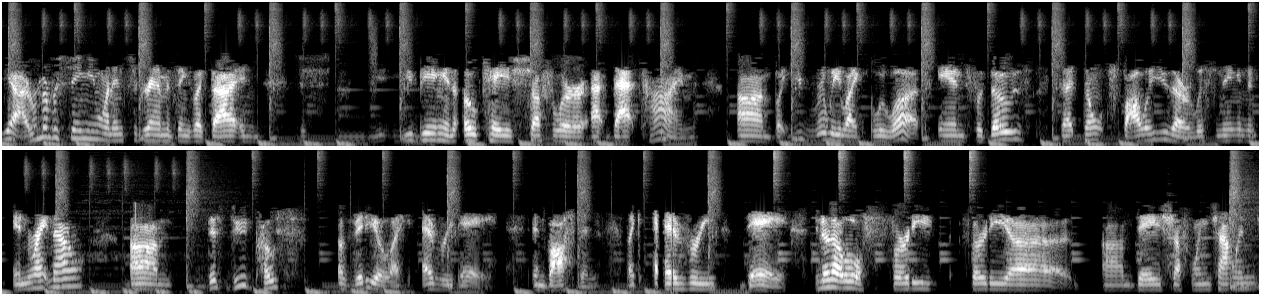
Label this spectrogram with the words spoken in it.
yeah, I remember seeing you on Instagram and things like that and just you, being an okay shuffler at that time. Um, but you really like blew up. And for those that don't follow you that are listening in, in right now, um, this dude posts a video like every day in Boston, like every day. You know that little 30, 30 uh, um, day shuffling challenge?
